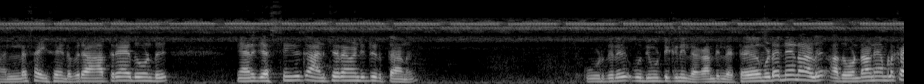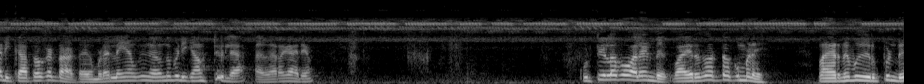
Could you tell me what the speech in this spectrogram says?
നല്ല സൈസായിട്ടുണ്ട് ഇപ്പോൾ ഇപ്പൊ രാത്രി ആയതുകൊണ്ട് ഞാൻ ജസ്റ്റ് നിങ്ങൾക്ക് കാണിച്ചു തരാൻ വേണ്ടിയിട്ട് എടുത്താണ്. കൂടുതൽ ബുദ്ധിമുട്ടിക്കണില്ല. കണ്ടില്ല? ടേമിഡ് തന്നെയാണ് ആൾ. അതുകൊണ്ടാണ് നമ്മൾ കടിക്കാത്തൊക്കെ കേട്ടോ ടേമിഡ് അല്ലെങ്കിൽ നമുക്ക് ഇങ്ങനൊന്നും പിടിക്കാൻ പറ്റില്ല അത് വേറെ കാര്യം. കുട്ടികളെ പോലെ ഉണ്ട്. വയറ് തൊട്ട് നോക്കുമ്പോഴേ വയറിന് വീർപ്പുണ്ട്.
